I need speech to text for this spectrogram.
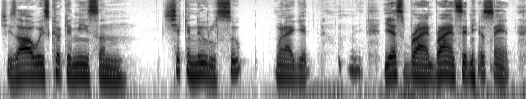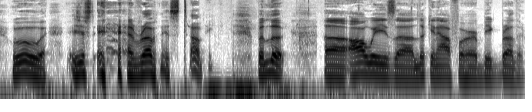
She's always cooking me some chicken noodle soup when I get. yes, Brian. Brian sitting here saying, "Ooh, it's just rubbing his stomach." but look, uh, always uh, looking out for her big brother.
